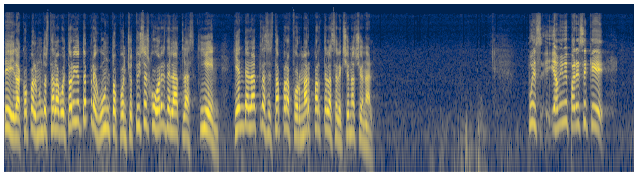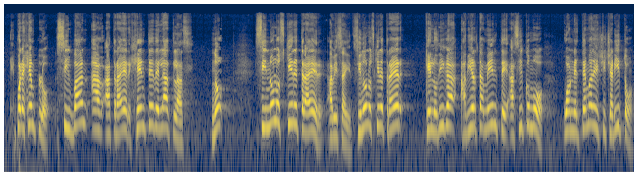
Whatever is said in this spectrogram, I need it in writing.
Sí, la Copa del Mundo está a la vuelta. Ahora yo te pregunto, Poncho, tú dices jugadores del Atlas, ¿quién? ¿Quién del Atlas está para formar parte de la selección nacional? Pues a mí me parece que, por ejemplo, si van a, traer gente del Atlas, ¿no? Si no los quiere traer, Abisaid, si no los quiere traer, que lo diga abiertamente, así como con el tema del Chicharito.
